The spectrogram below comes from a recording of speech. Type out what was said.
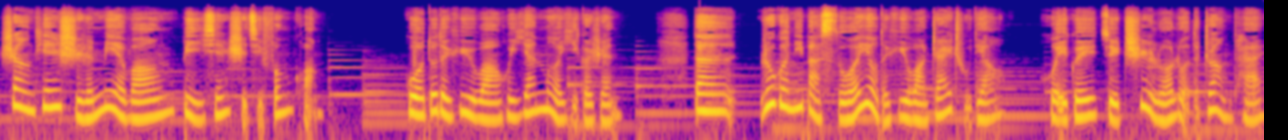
上天使人灭亡，必先使其疯狂。过多的欲望会淹没一个人，但如果你把所有的欲望摘除掉，回归最赤裸裸的状态，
